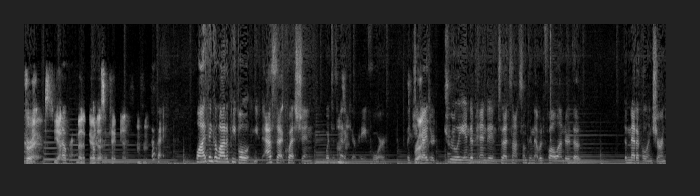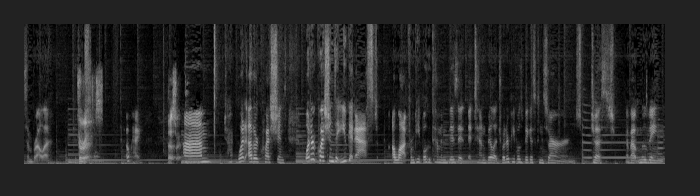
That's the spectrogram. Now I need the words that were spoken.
Correct. Yeah. Okay. Medicare okay. doesn't kick in. Mm-hmm. Okay. Well, I think a lot of people ask that question what does mm-hmm. Medicare pay for? But you right. guys are truly independent, so that's not something that would fall under the the medical insurance umbrella. Correct. Okay. That's right. Um, what other questions? What are questions that you get asked a lot from people who come and visit at Town Village? What are people's biggest concerns just about moving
